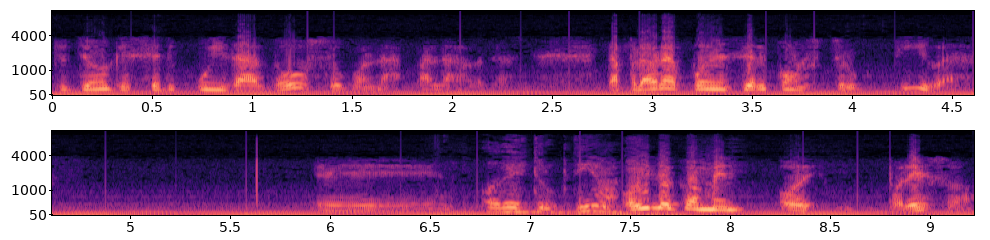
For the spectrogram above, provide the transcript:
Yo tengo que ser cuidadoso con las palabras. Las palabras pueden ser constructivas. Eh, o destructivas. Hoy le coment, por eso,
